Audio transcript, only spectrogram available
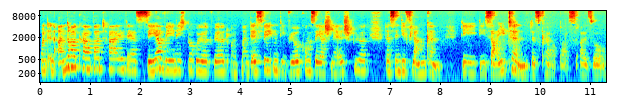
und ein anderer Körperteil, der sehr wenig berührt wird und man deswegen die Wirkung sehr schnell spürt, das sind die Flanken, die, die Seiten des Körpers. Also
